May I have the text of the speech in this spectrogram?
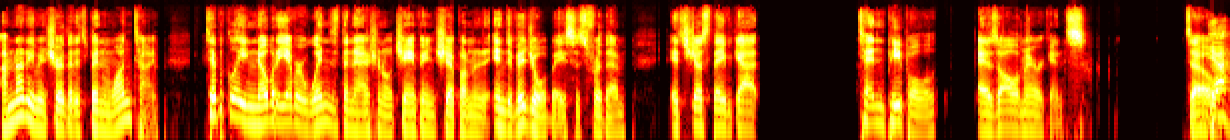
I'm not even sure that it's been one time. Typically nobody ever wins the national championship on an individual basis for them. It's just they've got 10 people as all Americans. So Yeah.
